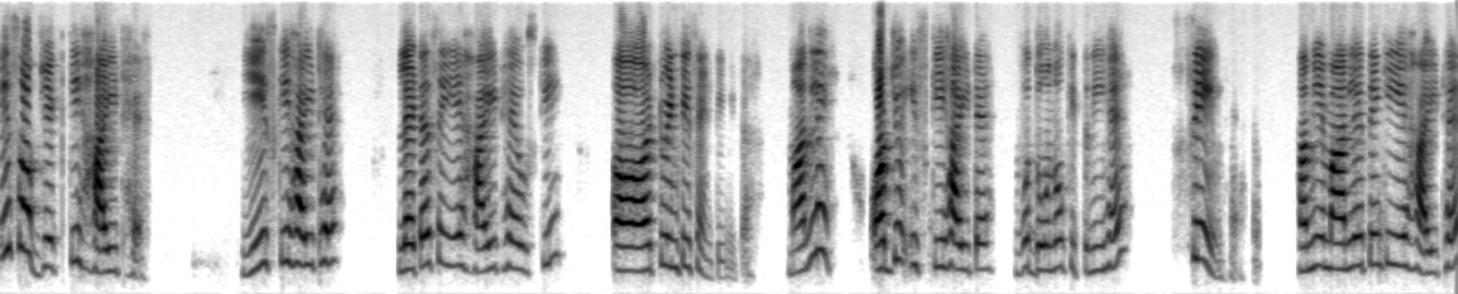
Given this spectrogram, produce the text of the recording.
इस ऑब्जेक्ट की हाइट है ये इसकी हाइट है लेटर से ये हाइट है उसकी ट्वेंटी सेंटीमीटर। मान ले? और जो इसकी हाइट है, वो दोनों कितनी है? सेम है। हम ये मान लेते हैं कि ये हाइट है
